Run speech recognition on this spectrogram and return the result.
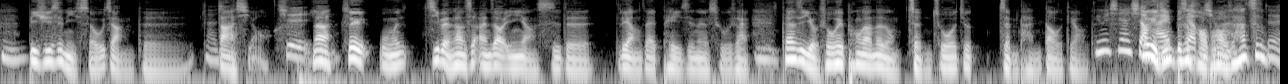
嗯，必须是你手掌的大小。是那所以我们基本上是按照营养师的量在配置那个蔬菜，嗯但是有时候会碰到那种整桌就整盘倒掉的，因为现在小孩已经不是好不好吃，他是对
